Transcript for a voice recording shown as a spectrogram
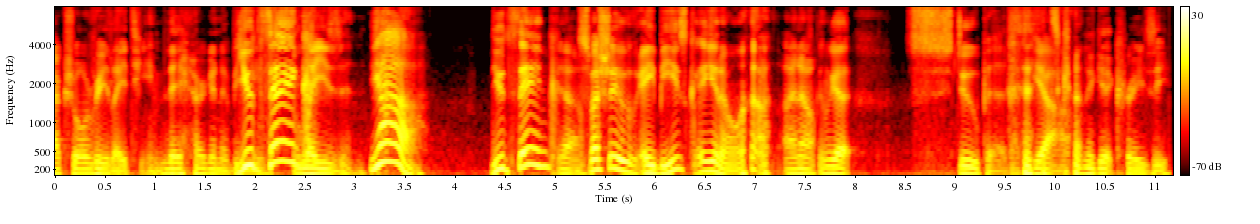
actual relay team. They are going to be. You'd think. blazing. Yeah. You'd think, Yeah. especially AB's, you know, I know. gonna get stupid. Yeah, It's to get crazy.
